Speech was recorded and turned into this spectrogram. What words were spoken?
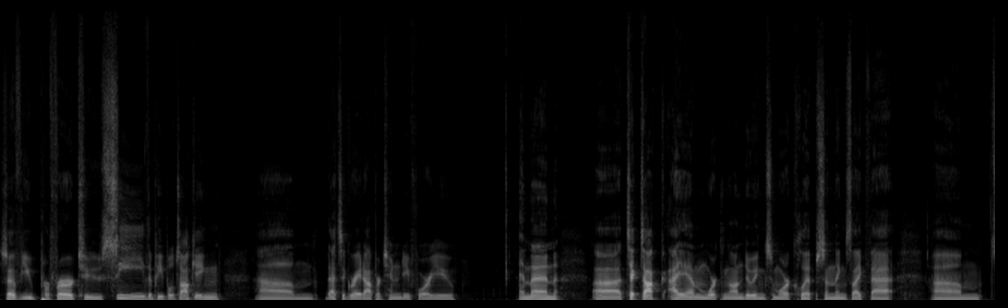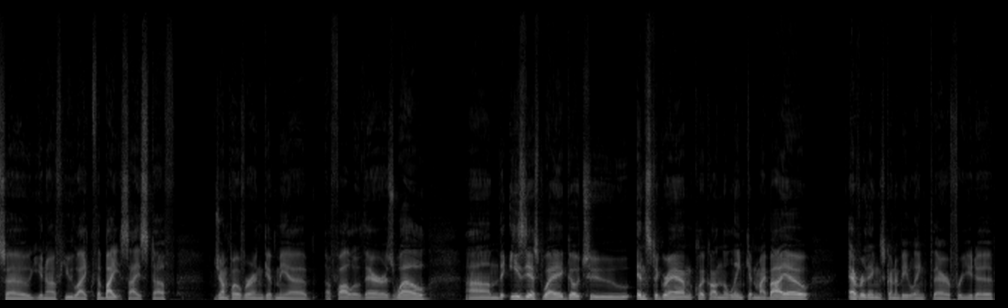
so if you prefer to see the people talking, um, that's a great opportunity for you. And then uh, TikTok, I am working on doing some more clips and things like that. Um, so, you know, if you like the bite size stuff, jump over and give me a, a follow there as well. Um, the easiest way, go to Instagram, click on the link in my bio. Everything's going to be linked there for you to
